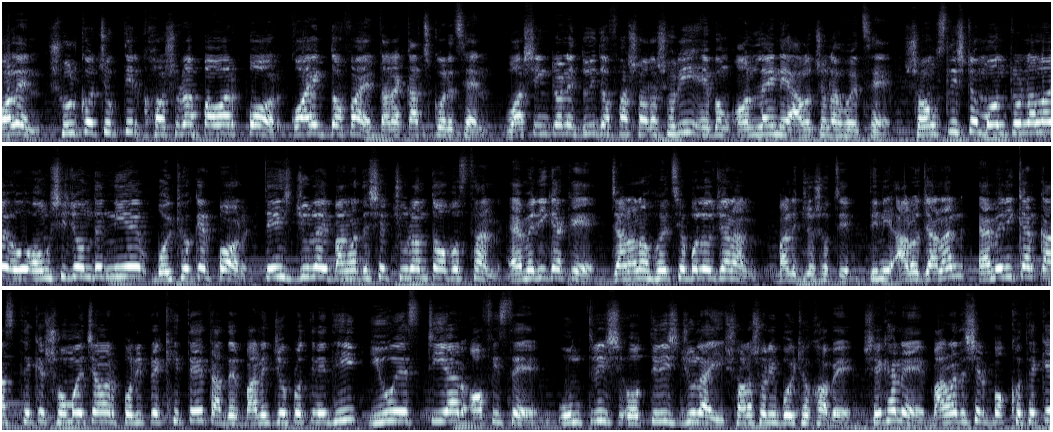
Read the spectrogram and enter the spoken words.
বলেন, শুল্ক চুক্তির খসড়া পাওয়ার পর কয়েক দফায় তারা কাজ করেছেন। ওয়াশিংটনে দুই দফা সরাসরি এবং অনলাইনে আলোচনা হয়েছে। সংশ্লিষ্ট মন্ত্রণালয় ও অংশীজনদের নিয়ে বৈঠকের পর তেইশ জুলাই বাংলাদেশের চূড়ান্ত অবস্থান আমেরিকাকে জানানো হয়েছে বলেও জানান বাণিজ্য সচিব। তিনি আরও জানান, আমেরিকার কাছ থেকে সময় চাওয়ার পরিপ্রেক্ষিতে তাদের বাণিজ্য প্রতিনিধি ইউএসটিআর অফিসে উনত্রিশ ও তিরিশ জুলাই সরাসরি বৈঠক হবে। সেখানে বাংলাদেশের পক্ষ থেকে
